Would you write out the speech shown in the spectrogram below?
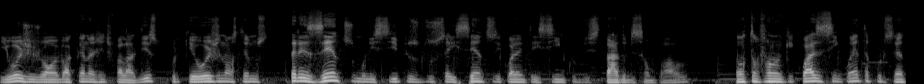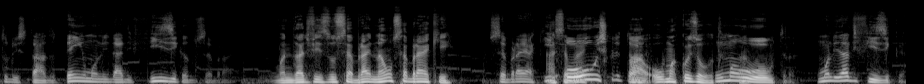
E hoje, João, é bacana a gente falar disso, porque hoje nós temos 300 municípios dos 645 do estado de São Paulo. Então, estamos falando que quase 50% do estado tem uma unidade física do Sebrae. Uma unidade física do Sebrae, não o Sebrae aqui. O Sebrae Aqui Ah, Sebrae- ou o Ah, escritório. ou uma coisa ou outra. uma Tá. ou outra. Uma unidade física.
